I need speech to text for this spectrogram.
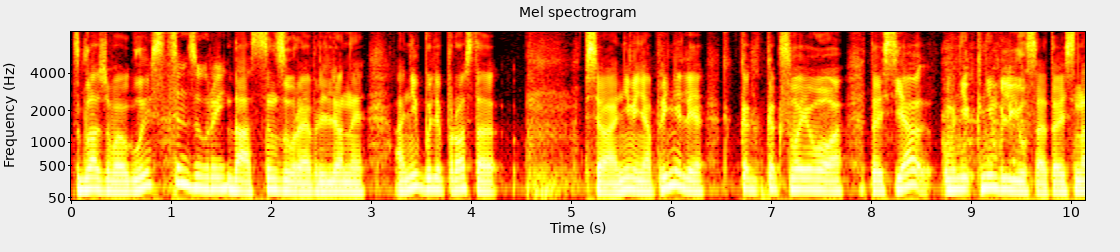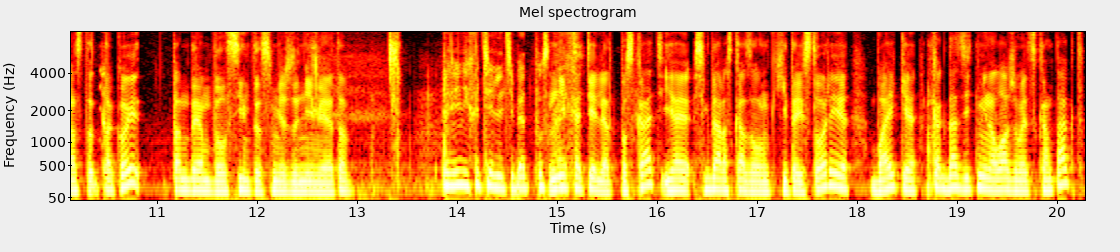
сглаживая углы, С цензурой. да, с цензурой определенной. Они были просто... Все, они меня приняли как, как своего. То есть я в ни- к ним влился. То есть у нас такой тандем был, синтез между ними. Это Они не хотели тебя отпускать. не хотели отпускать. Я всегда рассказывал им какие-то истории, байки. Когда с детьми налаживается контакт,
